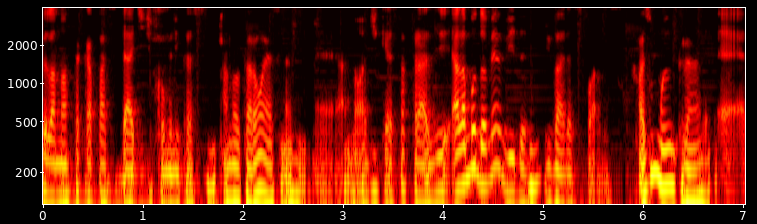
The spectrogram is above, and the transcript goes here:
pela nossa capacidade de comunicação. Anotaram essa, né? Anote que essa frase, ela mudou minha vida de várias formas. Faz um mantra, né?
